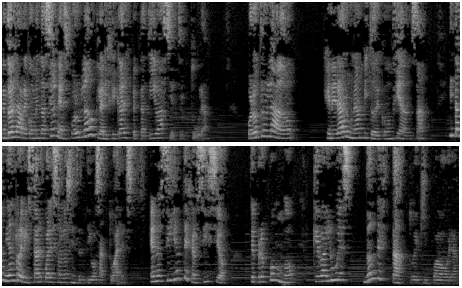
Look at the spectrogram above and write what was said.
Entonces la recomendación es, por un lado, clarificar expectativas y estructura. Por otro lado, generar un ámbito de confianza y también revisar cuáles son los incentivos actuales. En el siguiente ejercicio te propongo que evalúes dónde está tu equipo ahora,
